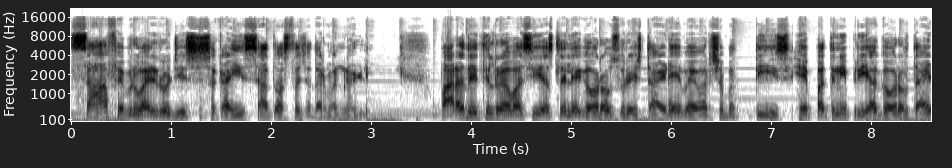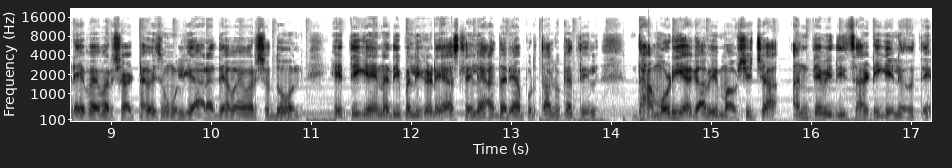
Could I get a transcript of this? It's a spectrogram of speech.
सहा फेब्रुवारी रोजी सकाळी सात वाजताच्या दरम्यान घडली. पारद येथील रहिवासी असलेले गौरव सुरेश तायडे वयवर्ष बत्तीस. हे पत्नी प्रिया गौरव तायडे वयवर्ष अठ्ठावीस. व मुलगी आराध्या वयवर्ष दोन. हे तिघे नदीपलीकडे असलेल्या दर्यापूर तालुक्यातील धामोडी या गावी मावशीच्या अंत्यविधीसाठी गेले होते.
